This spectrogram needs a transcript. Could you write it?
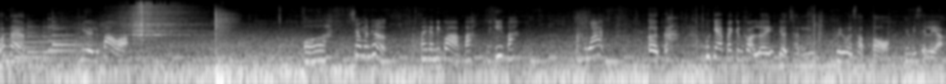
ว่าแต่มีอะไรหรือเปล่าอะเออช่างมันเถอะ ไปกันดีกว่าปะวิกกี้ปะปะวาดเออพวกแกไปกันก่อนเลย เดี๋ยวฉันคุยโทรศัพท์ต่อยังไม่เสร็จเลยอะ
